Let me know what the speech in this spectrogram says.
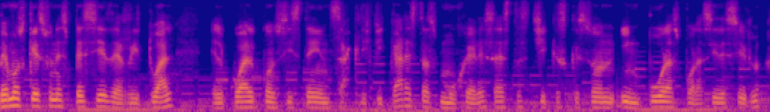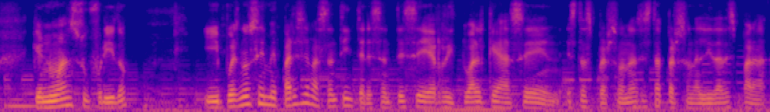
Vemos que es una especie de ritual el cual consiste en sacrificar a estas mujeres, a estas chicas que son impuras, por así decirlo, que no han sufrido, y pues no sé, me parece bastante interesante ese ritual que hacen estas personas, estas personalidades para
